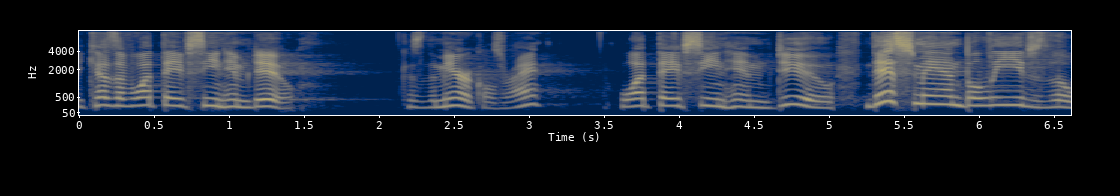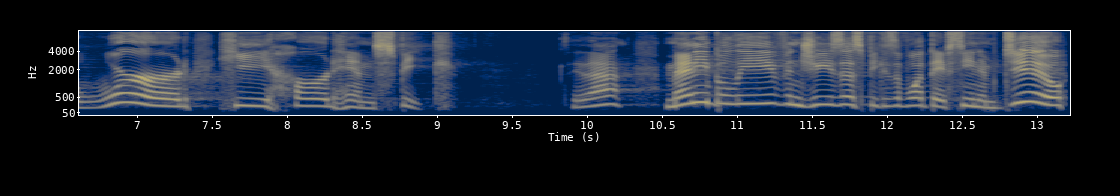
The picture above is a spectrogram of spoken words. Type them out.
Because of what they've seen him do, because of the miracles, right? What they've seen him do. This man believes the word he heard him speak. See that? Many believe in Jesus because of what they've seen him do.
